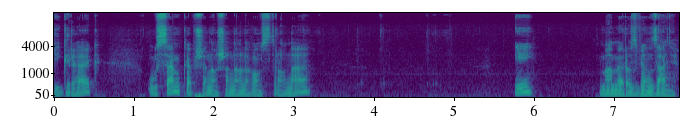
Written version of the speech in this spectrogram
y, ósemkę przenoszę na lewą stronę i mamy rozwiązanie.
